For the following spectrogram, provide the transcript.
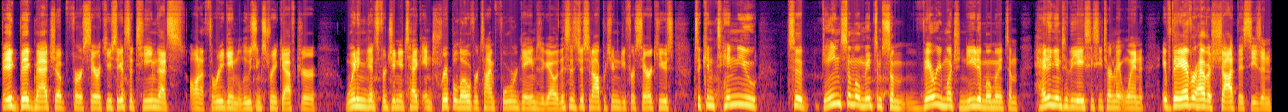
big, big matchup for Syracuse against a team that's on a three-game losing streak after winning against Virginia Tech in triple overtime four games ago. This is just an opportunity for Syracuse to continue to gain some momentum, some very much needed momentum heading into the ACC tournament when if they ever have a shot this season,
